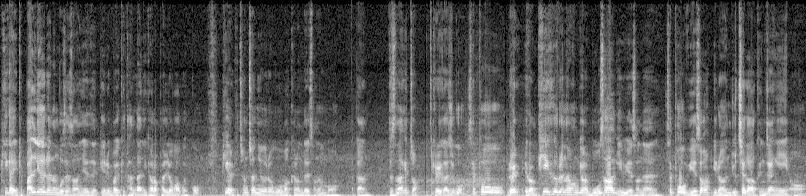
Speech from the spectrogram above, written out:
피가 이렇게 빨리 흐르는 곳에서는 얘들끼리 막 이렇게 단단히 결합하려고 하고 있고 피가 이렇게 천천히 흐르고 막 그런 데서는 뭐 약간 느슨하겠죠? 그래가지고 세포를 이런 피 흐르는 환경을 모사하기 위해서는 세포 위에서 이런 유체가 굉장히 어,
